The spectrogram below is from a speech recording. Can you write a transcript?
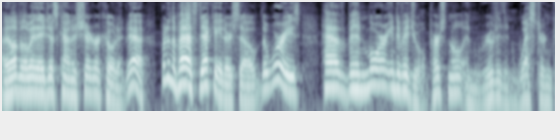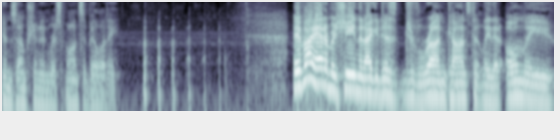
I love the way they just kind of sugarcoat it. Yeah, but in the past decade or so, the worries have been more individual, personal, and rooted in Western consumption and responsibility. if I had a machine that I could just, just run constantly that only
